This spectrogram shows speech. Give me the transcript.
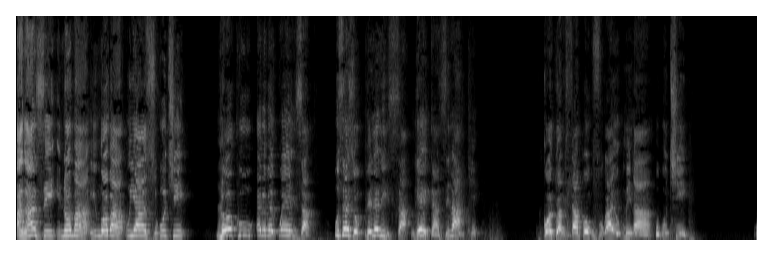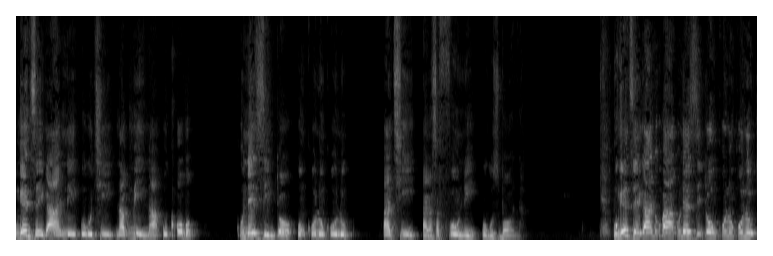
Angazi noma ingoba uyazi ukuthi lokhu ebebekwenza usezokuphelelisa ngegazi lakhe. Kodwa mhlawumbe okuvukayo kumina ukuthi kungenzekani ukuthi nakumina uqobo? Kunezinto uNkulunkulu athi akasafuni ukuzibona. Kungenzekani ukuba kunezinto uNkulunkulu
